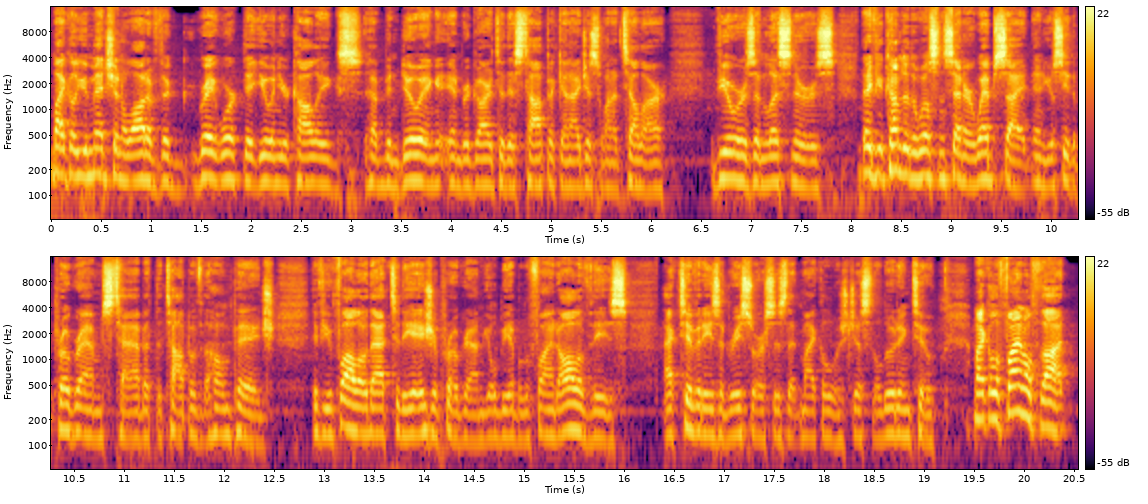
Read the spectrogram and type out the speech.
Michael, you mentioned a lot of the great work that you and your colleagues have been doing in regard to this topic, and I just want to tell our viewers and listeners that if you come to the Wilson Center website and you'll see the programs tab at the top of the homepage, if you follow that to the Asia program, you'll be able to find all of these activities and resources that Michael was just alluding to. Michael, a final thought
